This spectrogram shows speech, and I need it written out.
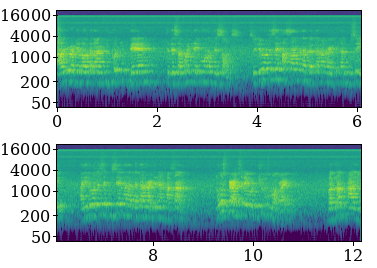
Ali ta'ala, he couldn't bear to disappoint any one of his sons. So he didn't want to say Hassan had a better handwriting than Hussein. And he didn't want to say Hussein had a better handwriting than Hassan. Most parents today would choose one, right? But not Ali.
